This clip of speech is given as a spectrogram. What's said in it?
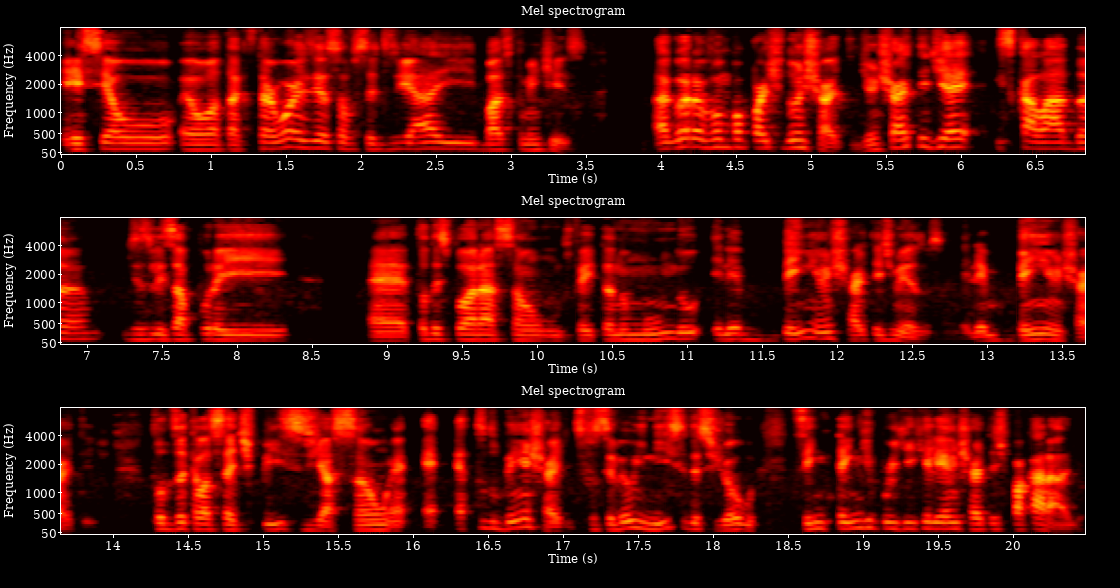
Esse é o, é o ataque Star Wars e é só você desviar e basicamente isso. Agora vamos pra parte do Uncharted. Uncharted é escalada, deslizar por aí, é, toda a exploração feita no mundo, ele é bem Uncharted mesmo. Sabe? Ele é bem Uncharted. Todas aquelas set pieces de ação, é, é, é, tudo bem Uncharted. Se você vê o início desse jogo, você entende por que, que ele é Uncharted pra caralho.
